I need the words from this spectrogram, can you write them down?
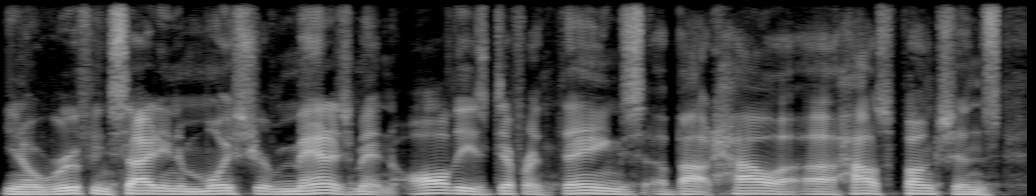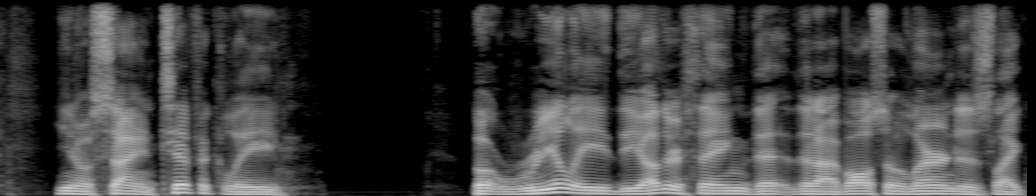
you know, roofing, siding, and moisture management, and all these different things about how a, a house functions, you know, scientifically. But really, the other thing that, that I've also learned is like,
